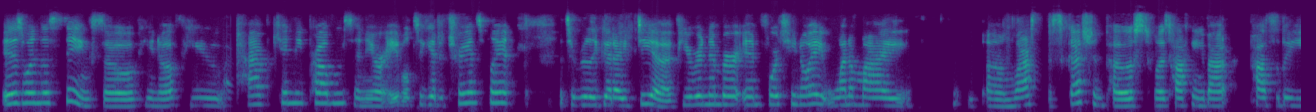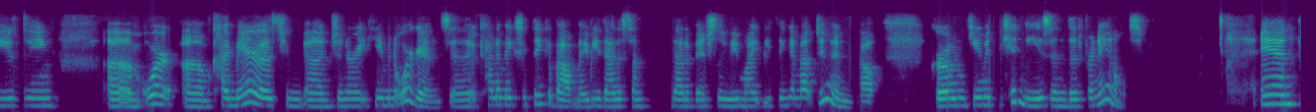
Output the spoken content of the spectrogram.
it is one of those things. So you know if you have kidney problems and you're able to get a transplant, it's a really good idea. If you remember in 1408, one of my um, last discussion posts was talking about possibly using um, or um, chimeras to uh, generate human organs. And it kind of makes you think about maybe that is something that eventually we might be thinking about doing about growing human kidneys in different animals. And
